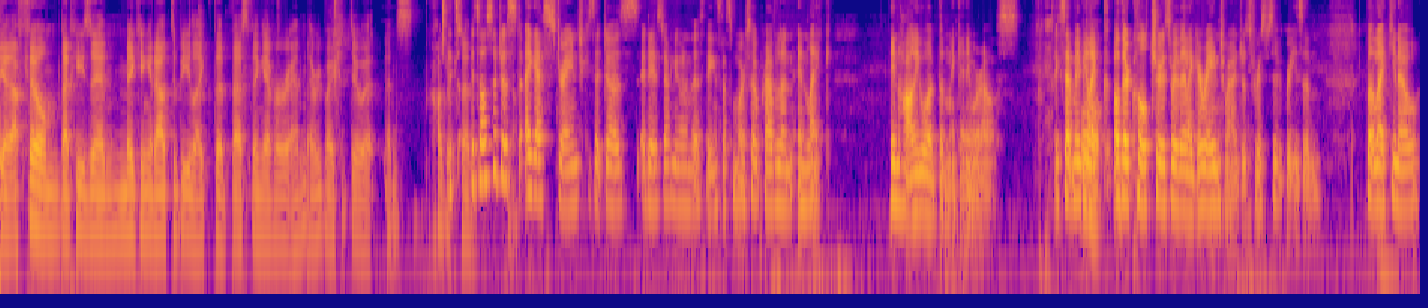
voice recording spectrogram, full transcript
yeah, a film that he's in making it out to be like the best thing ever, and everybody should do it. And hundred percent. it's also just I guess strange because it does it is definitely one of those things that's more so prevalent in like in Hollywood than like anywhere else, except maybe Well- like other cultures where they like arrange marriages for a specific reason. But like you know,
